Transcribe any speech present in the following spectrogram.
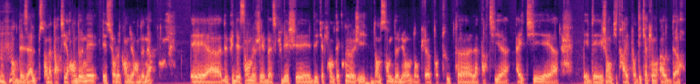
Mhm. des Alpes sur la partie randonnée et sur le camp du randonneur. Et euh, depuis décembre, j'ai basculé chez Decathlon Technologies dans le centre de Lyon, donc euh, pour toute euh, la partie euh, IT et, euh, et, des gens qui travaillent pour Decathlon Outdoor.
